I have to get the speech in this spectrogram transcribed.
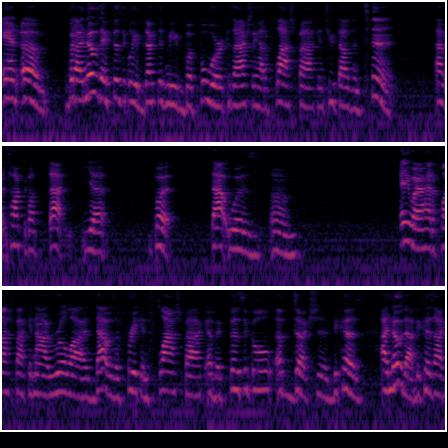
And um, but I know they physically abducted me before because I actually had a flashback in 2010. I haven't talked about that yet, but that was um. Anyway, I had a flashback and now I realized that was a freaking flashback of a physical abduction because I know that because I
